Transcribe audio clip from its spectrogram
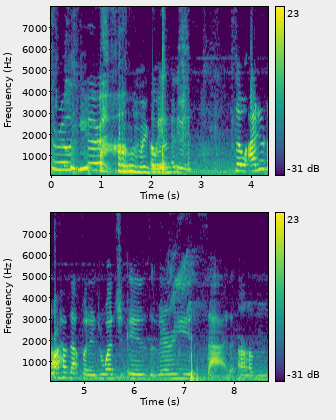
through here. Oh my god. Okay, anyways. So I do not have that footage, which is very sad. Um,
